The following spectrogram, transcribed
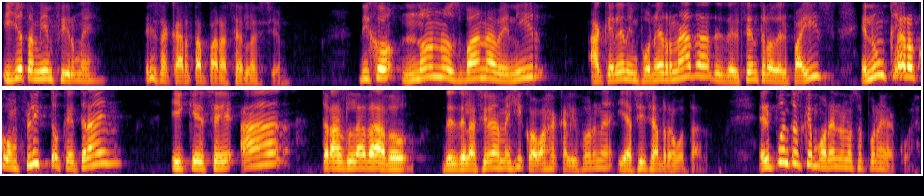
Y yo también firmé esa carta para hacer la sesión. Dijo, no nos van a venir a querer imponer nada desde el centro del país en un claro conflicto que traen y que se ha trasladado desde la Ciudad de México a Baja California y así se han rebotado. El punto es que Moreno no se pone de acuerdo.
